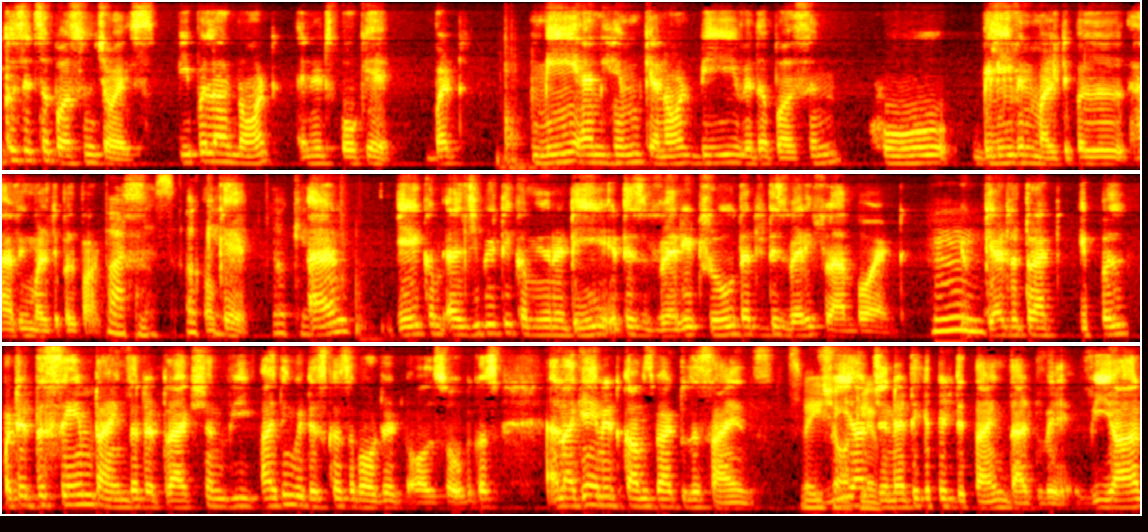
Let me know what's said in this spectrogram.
because it's a personal choice people are not and it's okay but me and him cannot be with a person who believe in multiple having multiple partners partners okay okay okay and gay com- lgbt community it is very true that it is very flamboyant You get attracted to people, but at the same time, that attraction, we I think we discuss about it also because, and again, it comes back to the science. It's very we are short-lived. genetically designed that way. We are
